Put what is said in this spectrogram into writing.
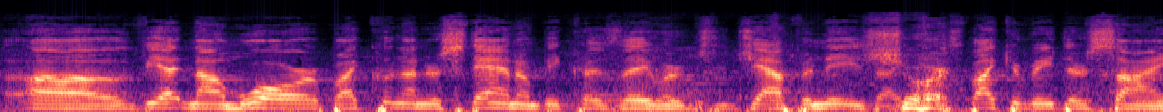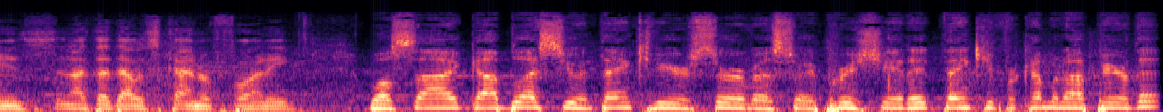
uh, Vietnam War, but I couldn't understand them because they were Japanese. I Sure. guess, but I could read their signs, and I thought that was kind of funny. Well, Cy, God bless you and thank you for your service. I appreciate it. Thank you for coming up here.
